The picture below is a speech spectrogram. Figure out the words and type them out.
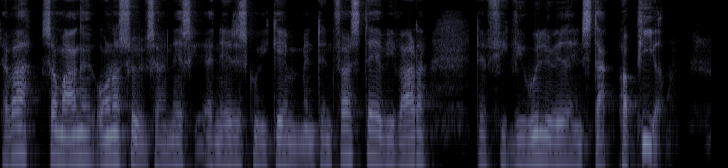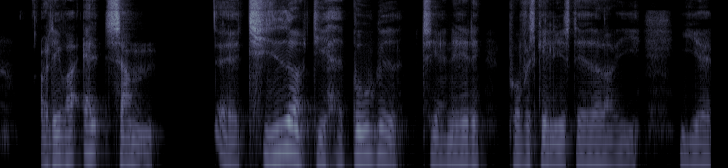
Der var så mange undersøgelser, at Annette skulle igennem, men den første dag, vi var der, der fik vi udleveret en stak papir, og det var alt sammen øh, tider, de havde booket til Annette på forskellige steder i, i, øh, øh,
